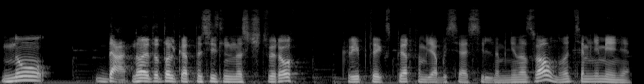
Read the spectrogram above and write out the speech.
Ну, да, но это только относительно нас четырех. Криптоэкспертом я бы себя сильным не назвал, но тем не менее.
